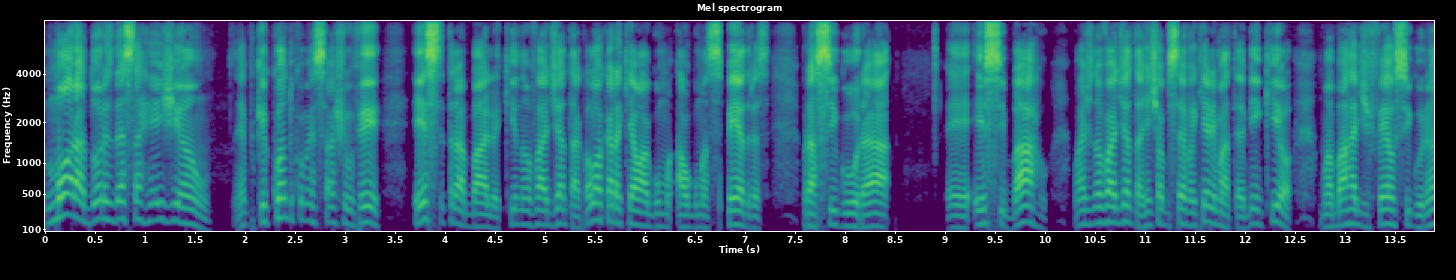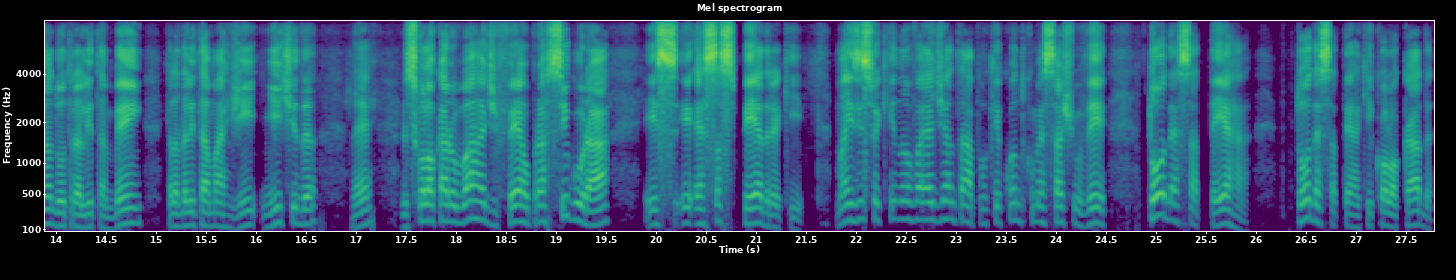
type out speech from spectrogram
moradores dessa região. Né? Porque quando começar a chover, esse trabalho aqui não vai adiantar. Colocar aqui alguma, algumas pedras para segurar é, esse barro, mas não vai adiantar. A gente observa aqui, Arimaté, bem aqui, ó, uma barra de ferro segurando, outra ali também, aquela dali está mais nítida, né? Eles colocaram barra de ferro para segurar esse, essas pedras aqui. Mas isso aqui não vai adiantar, porque quando começar a chover, toda essa terra toda essa terra aqui colocada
